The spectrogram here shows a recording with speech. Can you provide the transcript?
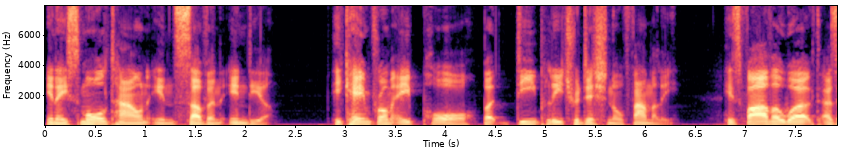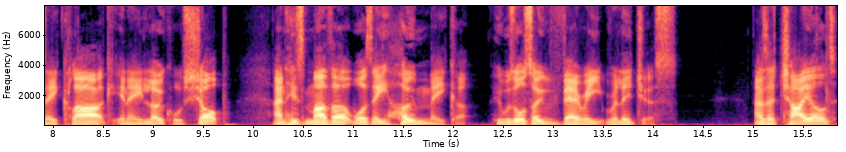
in a small town in southern India. He came from a poor but deeply traditional family. His father worked as a clerk in a local shop, and his mother was a homemaker who was also very religious. As a child,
